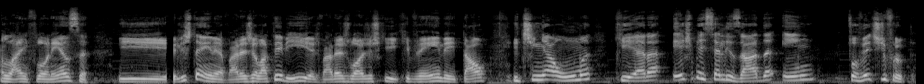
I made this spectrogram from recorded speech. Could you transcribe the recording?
lá em Florença e eles têm, né? Várias gelaterias, várias lojas que, que vendem e tal. E tinha uma que era especializada em sorvete de fruta.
